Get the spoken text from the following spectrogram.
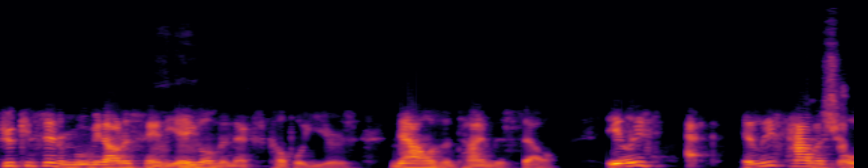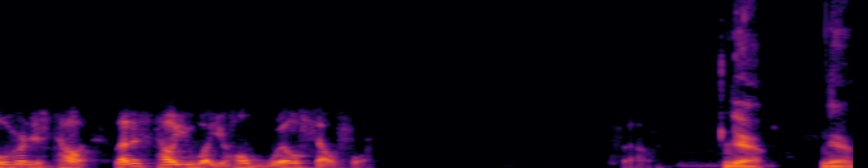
If you consider moving out of San mm-hmm. Diego mm-hmm. in the next couple years, now is the time to sell. At least at least have us over and just tell let us tell you what your home will sell for. So yeah. Yeah.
